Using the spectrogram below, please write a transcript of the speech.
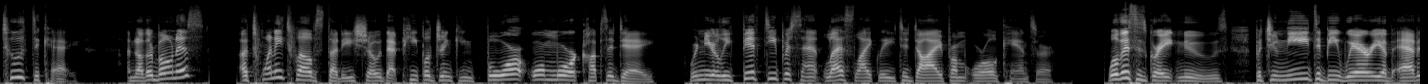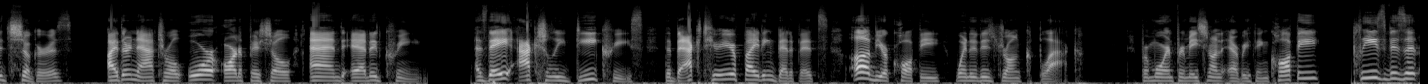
tooth decay. Another bonus a 2012 study showed that people drinking four or more cups a day were nearly 50% less likely to die from oral cancer. Well, this is great news, but you need to be wary of added sugars, either natural or artificial, and added cream, as they actually decrease the bacteria fighting benefits of your coffee when it is drunk black. For more information on everything coffee, please visit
